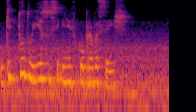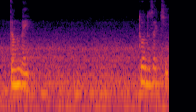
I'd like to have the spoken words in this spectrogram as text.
o que tudo isso significou para vocês também. Todos aqui.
